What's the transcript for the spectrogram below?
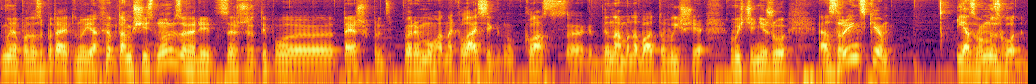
ви напевно запитаєте, ну як там 6-0 взагалі? Це ж, типу, е, теж в принципі перемога на класі. Ну, клас е, Динамо набагато вище, вище ніж у е, Зринське. Я з вами згоден,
